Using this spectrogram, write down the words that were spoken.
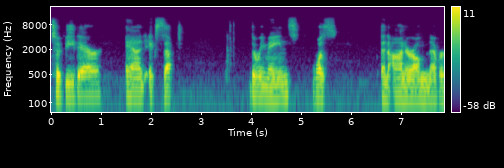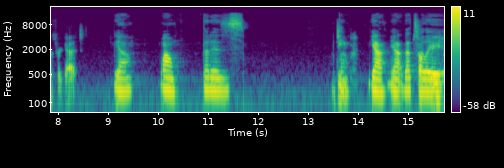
to be there and accept the remains was an honor I'll never forget. Yeah. Wow. That is Deep. yeah, yeah, that's Sorry. really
